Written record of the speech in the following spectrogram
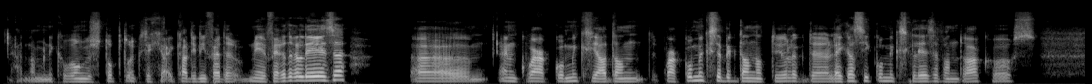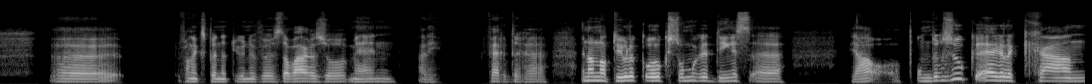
ja, dan ben ik gewoon gestopt. Ik zeg, ja, ik ga die niet verder, meer verder lezen. Uh, en qua comics, ja, dan, qua comics heb ik dan natuurlijk de Legacy comics gelezen van Dark Horse. Uh, van Expanded Universe. Dat waren zo mijn allez, verder. eh. En dan natuurlijk ook sommige dingen eh, ja, op onderzoek eigenlijk gaan,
